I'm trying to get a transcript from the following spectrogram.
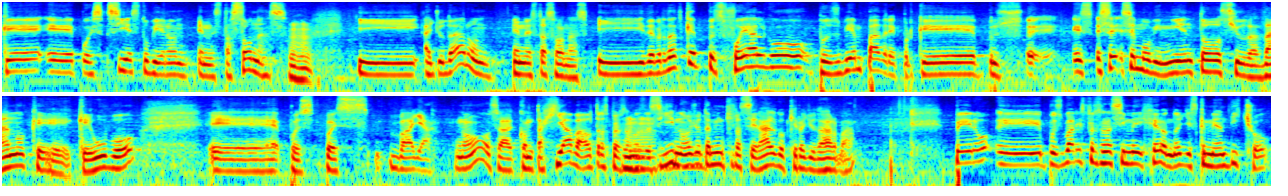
que eh, pues sí estuvieron en estas zonas y ayudaron en estas zonas. Y de verdad que pues fue algo pues bien padre porque pues eh, es- ese, ese movimiento ciudadano que, que hubo eh, pues pues vaya no o sea contagiaba a otras personas de sí no yo también quiero hacer algo quiero ayudar va pero, eh, pues varias personas sí me dijeron, ¿no? Y es que me han dicho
